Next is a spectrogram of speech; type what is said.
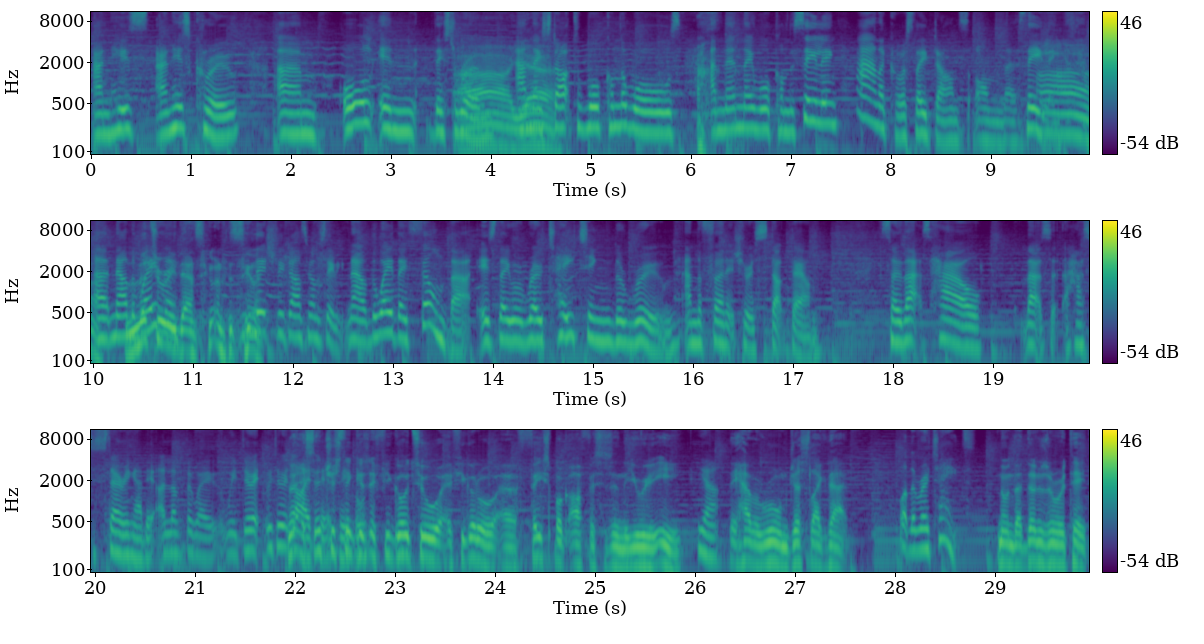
and his and his crew um, all in this room, Ah, and they start to walk on the walls, and then they walk on the ceiling, and of course they dance on the ceiling. Ah, uh, now the literally way they, dancing on the ceiling. literally dancing on the ceiling. Now the way they filmed that is they were rotating the room, and the furniture is stuck down. So that's how that's is staring at it. I love the way we do it. We do it No, live. it's interesting because if you go to if you go to uh, Facebook offices in the UAE, yeah, they have a room just like that. what the rotates. No, that doesn't rotate.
